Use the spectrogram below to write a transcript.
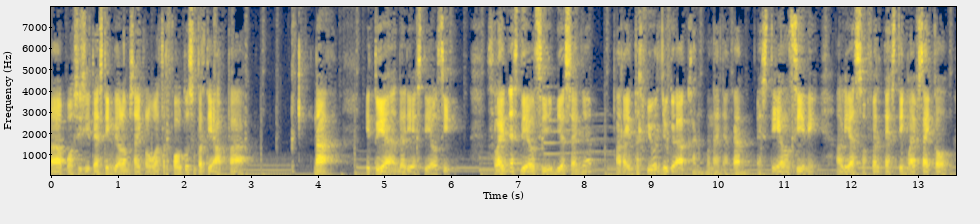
uh, posisi testing dalam cycle waterfall itu seperti apa. Nah, itu ya dari SDLC. Selain SDLC, biasanya para interviewer juga akan menanyakan STLC nih, alias Software Testing Lifecycle.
